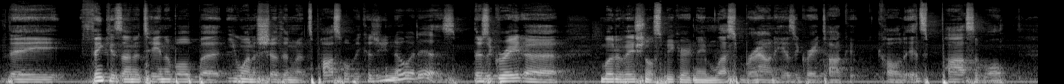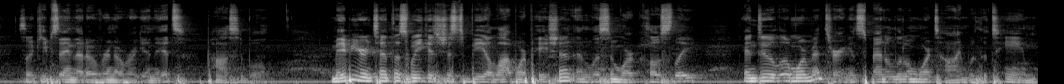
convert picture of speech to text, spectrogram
they think is unattainable, but you want to show them it's possible because you know it is. There's a great uh, motivational speaker named Les Brown. He has a great talk called It's Possible. So I keep saying that over and over again. It's possible. Maybe your intent this week is just to be a lot more patient and listen more closely and do a little more mentoring and spend a little more time with the team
